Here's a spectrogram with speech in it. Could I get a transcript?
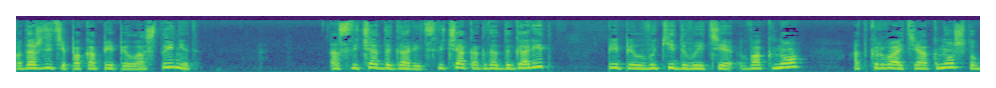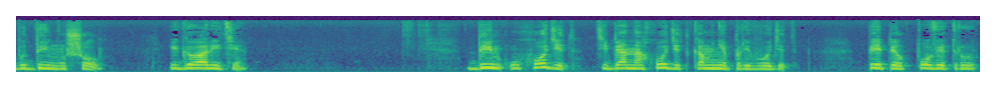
Подождите, пока пепел остынет, а свеча догорит. Свеча, когда догорит, пепел выкидываете в окно, открывайте окно, чтобы дым ушел. И говорите, дым уходит, тебя находит, ко мне приводит. Пепел по ветру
